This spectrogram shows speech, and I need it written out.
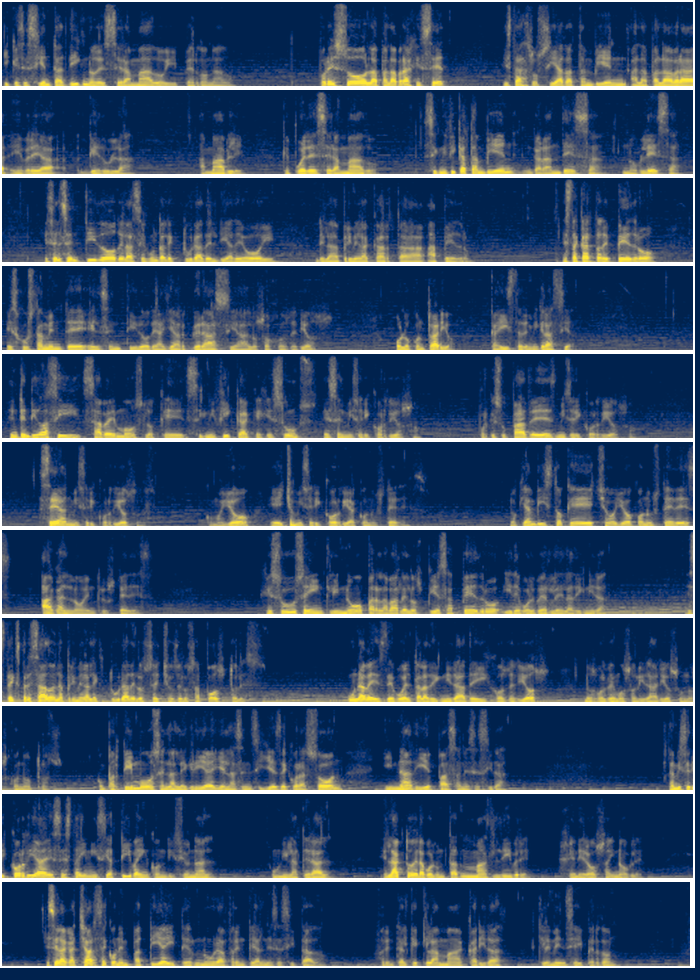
y que se sienta digno de ser amado y perdonado. Por eso la palabra Gesed está asociada también a la palabra hebrea Gedula, amable, que puede ser amado. Significa también grandeza, nobleza. Es el sentido de la segunda lectura del día de hoy de la primera carta a Pedro. Esta carta de Pedro es justamente el sentido de hallar gracia a los ojos de Dios. O lo contrario, caíste de mi gracia. Entendido así, sabemos lo que significa que Jesús es el misericordioso, porque su Padre es misericordioso. Sean misericordiosos, como yo he hecho misericordia con ustedes. Lo que han visto que he hecho yo con ustedes, háganlo entre ustedes. Jesús se inclinó para lavarle los pies a Pedro y devolverle la dignidad está expresado en la primera lectura de los Hechos de los Apóstoles. Una vez de vuelta la dignidad de hijos de Dios, nos volvemos solidarios unos con otros. Compartimos en la alegría y en la sencillez de corazón y nadie pasa necesidad. La misericordia es esta iniciativa incondicional, unilateral, el acto de la voluntad más libre, generosa y noble. Es el agacharse con empatía y ternura frente al necesitado, frente al que clama caridad, clemencia y perdón,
